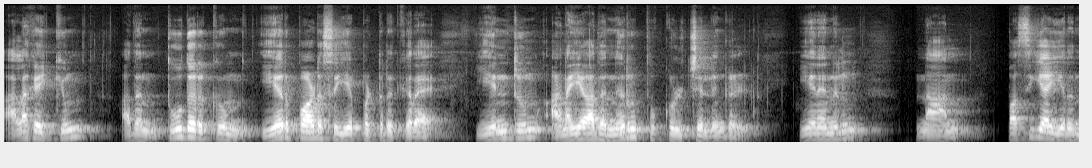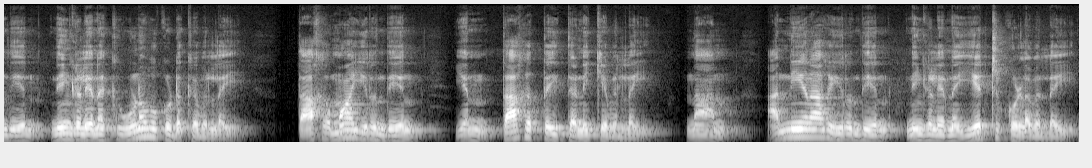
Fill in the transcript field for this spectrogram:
அலகைக்கும் அதன் தூதருக்கும் ஏற்பாடு செய்யப்பட்டிருக்கிற என்றும் அணையாத நெருப்புக்குள் செல்லுங்கள். ஏனெனில் நான் பசியாயிருந்தேன் நீங்கள் எனக்கு உணவு கொடுக்கவில்லை. தாகமாயிருந்தேன் என் தாகத்தை தணிக்கவில்லை. நான் அந்நியனாக இருந்தேன் நீங்கள் என்னை ஏற்றுக்கொள்ளவில்லை.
